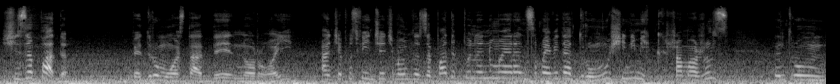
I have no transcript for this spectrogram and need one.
și zăpadă. Pe drumul ăsta de noroi a început să fie în ce în ce mai multă zăpadă până nu mai era să mai vedea drumul și nimic. Și am ajuns într-un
